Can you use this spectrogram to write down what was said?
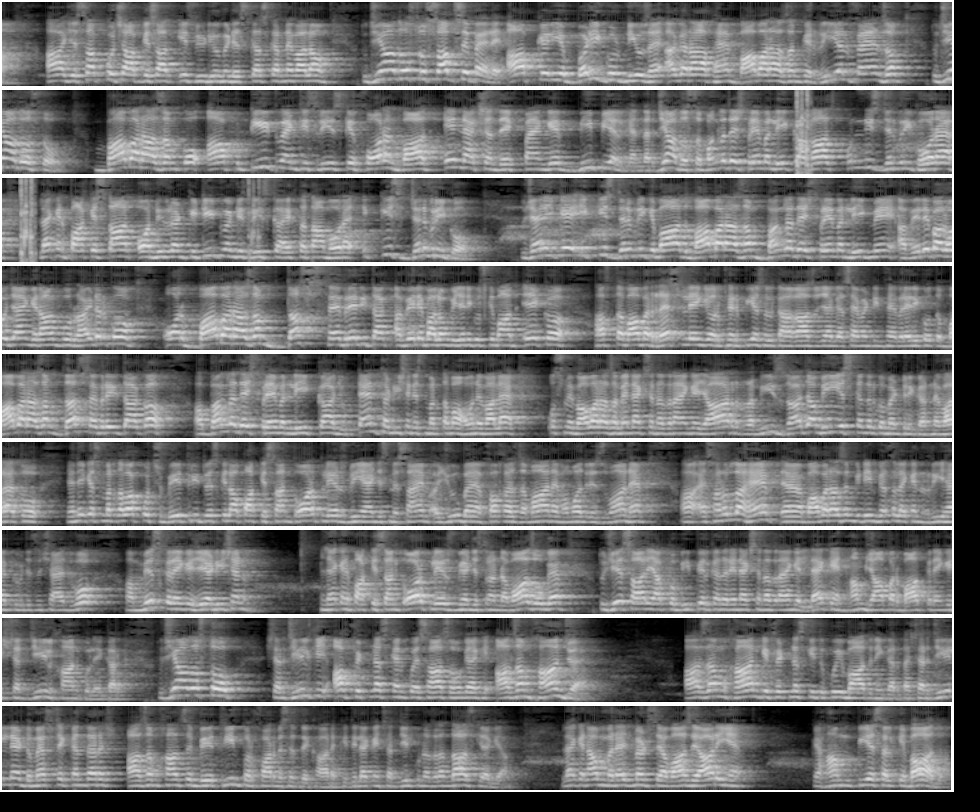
आज सब कुछ आपके साथ इस वीडियो में डिस्कस करने वाला हूँ। तो जी हाँ दोस्तों, सबसे पहले आपके लिए बड़ी गुड न्यूज़ है। अगर आप हैं बाबर आज़म के रियल फैंस हो तो जी हाँ दोस्तों, बाबर आज़म को आप टी ट्वेंटी सीरीज़ के फ़ौरन बाद इन एक्शन देख पाएँगे बीपीएल के अंदर। जी हाँ दोस्तों, बांग्लादेश प्रीमियर लीग का आगाज़ 19 जनवरी को हो रहा है, लेकिन पाकिस्तान और न्यूजीलैंड की टी ट्वेंटी सीरीज़ का अख्ताम हो रहा है 21 जनवरी को। तो यानी कि 21 जनवरी के बाद बाबर आज़म बांग्लादेश प्रीमियर लीग में अवेलेबल हो जाएँगे रामपुर राइडर को, और बाबर आज़म 10 फरवरी तक अवेलेबल होंगे, यानी कि उसके बाद एक हफ़्ता बाबर रेस्ट लेंगे, और फिर पीएसएल का आगाज़ हो जाएगा 17 फरवरी को। तो बाबर आज़म 10 फरवरी तक बांग्लादेश प्रीमियर लीग का जो टेंथ एडिशन इस मरतबा होने वाला है, उसमें बाबर आज़म इन एक्शन नज़र आएँगे। यार, रमीज राजा भी इसके अंदर कमेंट्री करने वाला है तो यानी कि इस मरतबा कुछ बेहतरी तो इसके अलावा पाकिस्तान के और प्लेयर्स भी हैं, जिसमें साइम अयूब है, फखर जमान है, मोहम्मद रिजवान है। एहसानुल्लाह है बाबर आज़म की टीम कैसा लेकिन रीहैब की वजह से शायद वो मिस करेंगे ये एडिशन लेकिन पाकिस्तान के और प्लेयर्स भी हैं, जिस तरह नवाज़ हो गए तो ये सारे आपको बीपीएल के अंदर इन एक्शन नज़र आएँगे। लेकिन हम यहाँ पर बात करेंगे शर्जील खान को लेकर। तो जी हाँ दोस्तों शर्जील की अब फिटनेस का इनको एहसास हो गया कि आज़म खान जो है, आज़म खान की फिटनेस की तो कोई बात नहीं करता। शर्जील ने डोमेस्टिक के अंदर आज़म खान से बेहतरीन परफॉर्मेंसेस दिखा रखी थी, लेकिन शर्जील को नजरअंदाज किया गया। लेकिन अब मैनेजमेंट से आवाज़ें आ रही हैं कि हम पीएसएल के बाद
